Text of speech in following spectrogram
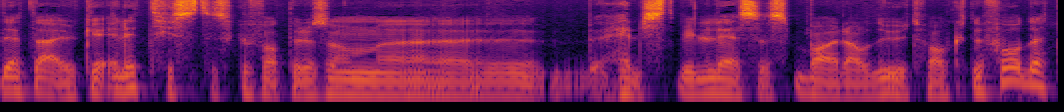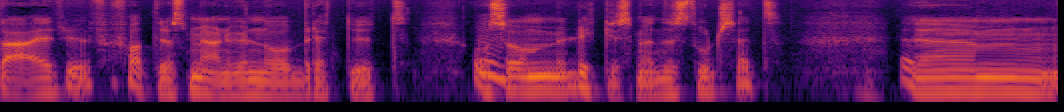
Dette er jo ikke elitistiske forfattere som eh, helst vil leses bare av det utvalgte få. Dette er forfattere som gjerne vil nå bredt ut, og som lykkes med det stort sett. Um,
